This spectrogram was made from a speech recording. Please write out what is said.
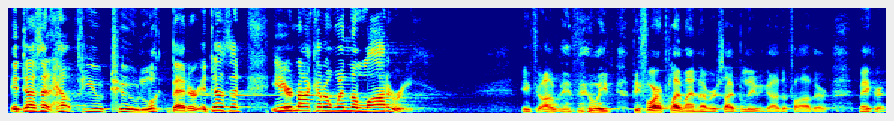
It doesn't help you to look better. It doesn't, you're not going to win the lottery. If, uh, before I play my numbers, I believe in God the Father, maker.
